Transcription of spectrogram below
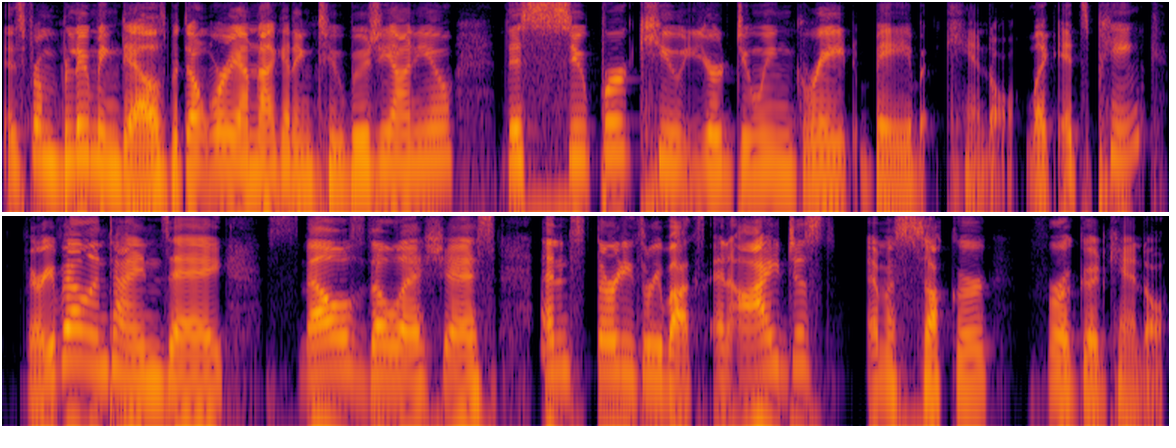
is from Bloomingdale's, but don't worry, I'm not getting too bougie on you. This super cute You're Doing Great Babe candle. Like it's pink, very Valentine's Day, smells delicious, and it's 33 bucks. And I just am a sucker for a good candle.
